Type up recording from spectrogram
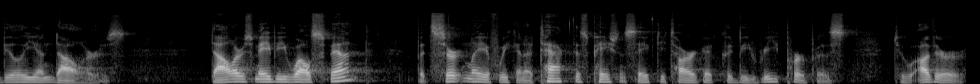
billion. Dollars may be well spent, but certainly if we can attack this patient safety target, could be repurposed to other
